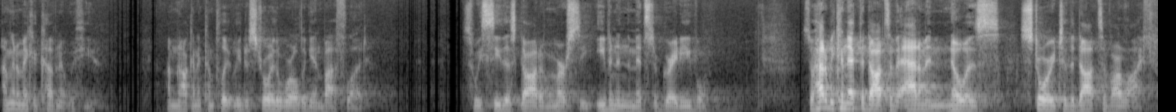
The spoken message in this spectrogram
I'm going to make a covenant with you. I'm not going to completely destroy the world again by flood. So we see this God of mercy, even in the midst of great evil. So, how do we connect the dots of Adam and Noah's story to the dots of our life?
